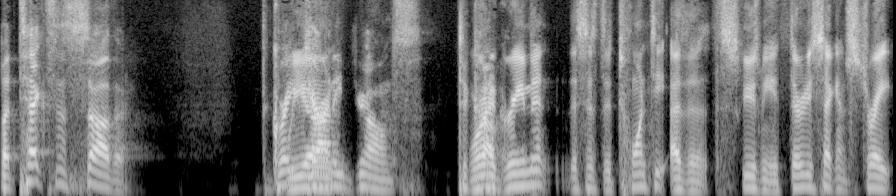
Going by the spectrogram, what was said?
but Texas Southern. The great we Johnny are, Jones. We're in agreement. This is the 20, uh, the, excuse me, 32nd straight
